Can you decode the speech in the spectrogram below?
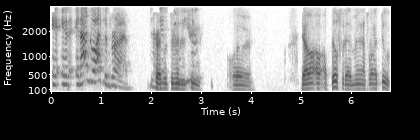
And, and and I know I could drive. This Chrysler 300 here, T. Or, yeah, I, I, I built for that, man. That's what I do.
